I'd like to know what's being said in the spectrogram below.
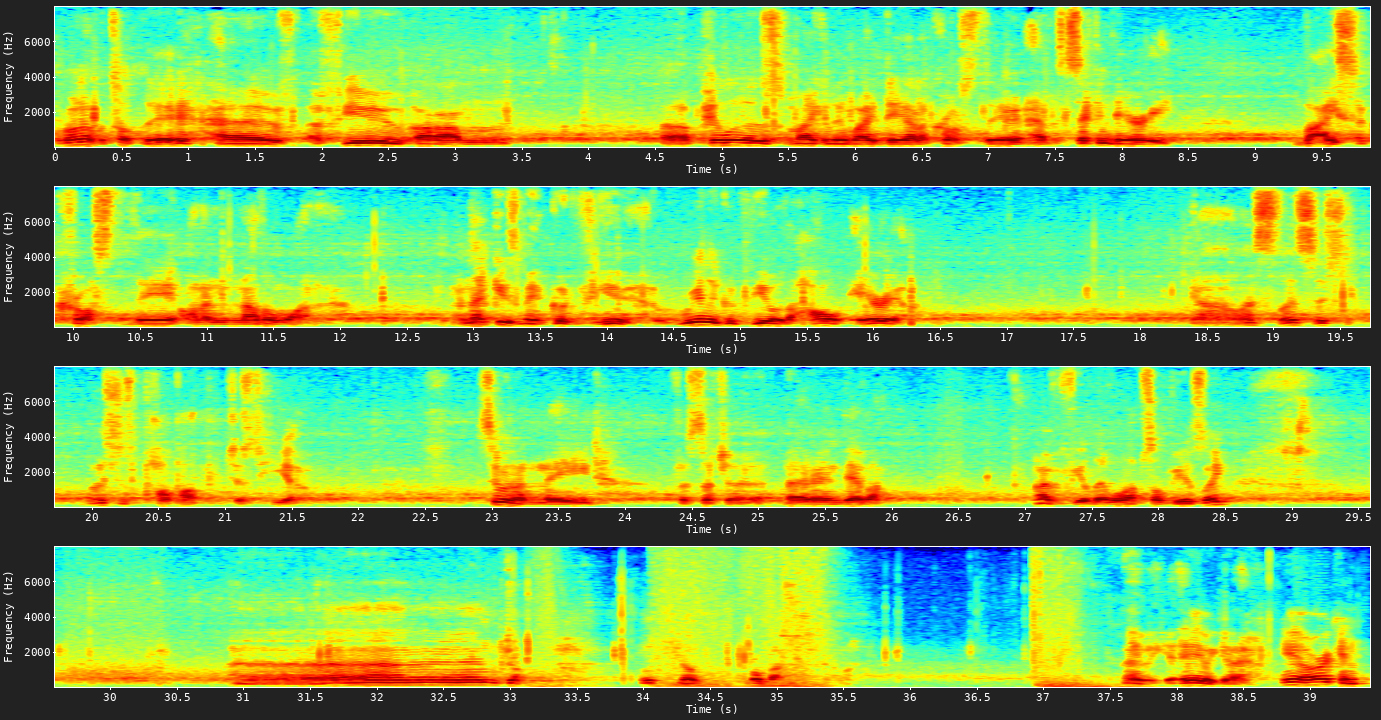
Right up the top there, have a few um, uh, pillars making their way down across there and have a secondary base across there on another one. And that gives me a good view, a really good view of the whole area. Yeah, let's let's just let's just pop up just here. See what I need for such a, an endeavour. I have a few level ups, obviously. And drop. Oh, no, roll back. There we go. Here we go. Yeah, I reckon.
